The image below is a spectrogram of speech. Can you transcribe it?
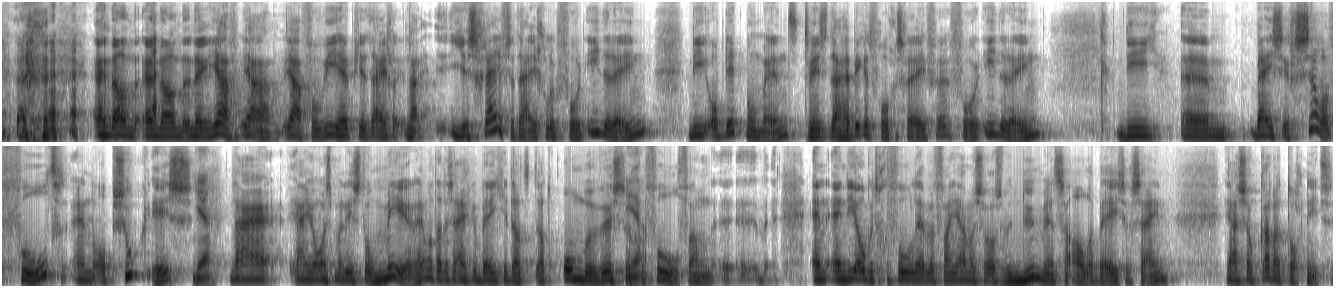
en, dan, en dan denk je, ja, ja, ja, voor wie heb je het eigenlijk... Nou, je schrijft het eigenlijk voor iedereen die op dit moment... Tenminste, daar heb ik het voor geschreven. Voor iedereen die um, bij zichzelf voelt en op zoek is ja. naar... Ja, jongens, maar er is toch meer? Hè? Want dat is eigenlijk een beetje dat, dat onbewuste ja. gevoel van... Uh, en, en die ook het gevoel hebben van... Ja, maar zoals we nu met z'n allen bezig zijn ja, zo kan het toch niet.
